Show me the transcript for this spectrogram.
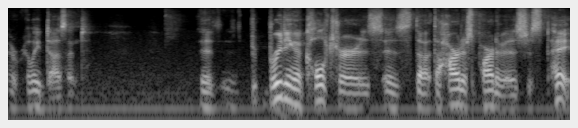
It really doesn't. Breeding a culture is is the the hardest part of it. Is just hey,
